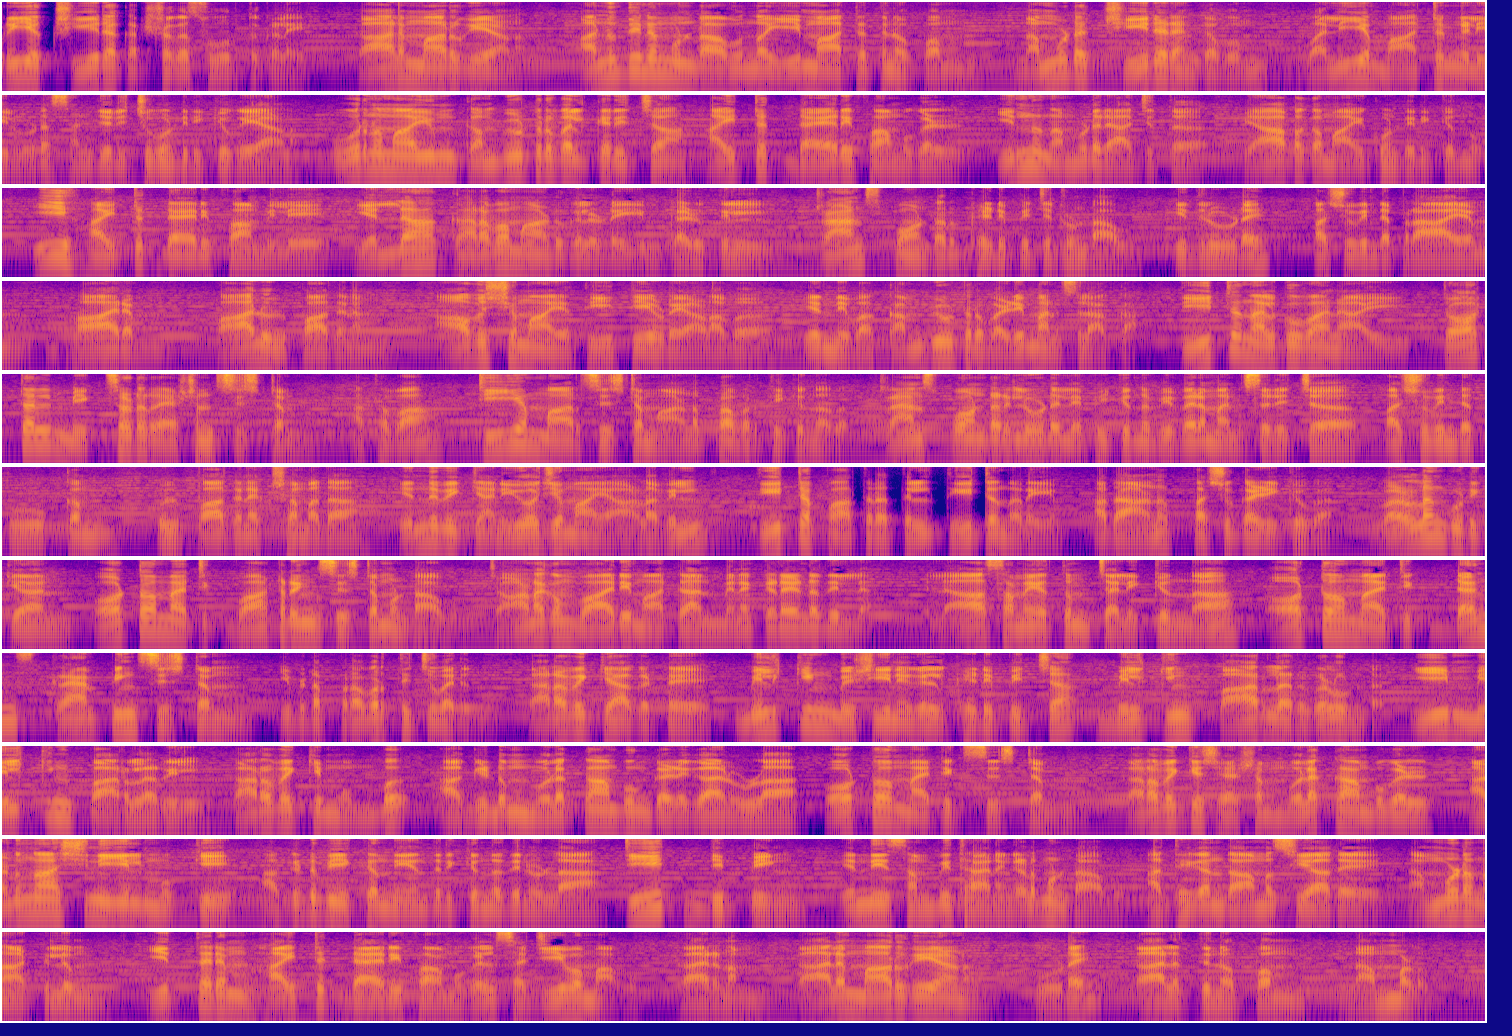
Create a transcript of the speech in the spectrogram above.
പ്രിയ ക്ഷീര കർഷക സുഹൃത്തുക്കളെ കാലം മാറുകയാണ്. അനുദിനമുണ്ടാവുന്ന ഈ മാറ്റത്തിനൊപ്പം നമ്മുടെ ക്ഷീരരംഗവും വലിയ മാറ്റങ്ങളിലൂടെ സഞ്ചരിച്ചുകൊണ്ടിരിക്കുകയാണ്. പൂർണമായും കമ്പ്യൂട്ടർവൽക്കരിച്ച ഹൈടെക് ഡയറി ഫാമുകൾ ഇന്ന് നമ്മുടെ രാജ്യത്ത് വ്യാപകമായി കൊണ്ടിരിക്കുന്നു. ഈ ഹൈടെക് ഡയറി ഫാമിലെ എല്ലാ കറവമാടുകളുടെയും കഴുത്തിൽ ട്രാൻസ്പോണ്ടർ ഘടിപ്പിച്ചിട്ടുണ്ടാവും. ഇതിലൂടെ പശുവിന്റെ പ്രായം ഭാരം പാലുൽപാദനം ആവശ്യമായ തീറ്റയുടെ അളവ് എന്നിവ കമ്പ്യൂട്ടർ വഴി മനസ്സിലാക്കാം. തീറ്റ നൽകുവാനായി ടോട്ടൽ മിക്സഡ് റേഷൻ സിസ്റ്റം അഥവാ ടി എം ആർ സിസ്റ്റമാണ് പ്രവർത്തിക്കുന്നത്. ട്രാൻസ്പോണ്ടറിലൂടെ ലഭിക്കുന്ന വിവരമനുസരിച്ച് പശുവിന്റെ തൂക്കം ഉൽപാദനക്ഷമത എന്നിവയ്ക്ക് അനുയോജ്യമായ അളവിൽ തീറ്റപാത്രത്തിൽ തീറ്റ നിറയും. അതാണ് പശു കഴിക്കുക. വെള്ളം കുടിക്കാൻ ഓട്ടോമാറ്റിക് വാട്ടറിംഗ് സിസ്റ്റം ഉണ്ടാവും. ചാണകം വാരി മാറ്റാൻ മിനക്കിടേണ്ടതില്ല. എല്ലാ സമയത്തും ചലിക്കുന്ന ഓട്ടോമാറ്റിക് ഡങ് സ്ക്രാമ്പിംഗ് സിസ്റ്റം ഇവിടെ പ്രവർത്തിച്ചു വരുന്നു. കറവയ്ക്കാകട്ടെ മിൽക്കിംഗ് മെഷീനുകൾ ഘടിപ്പിച്ച മിൽക്കിംഗ് പാർലറുകൾ ഉണ്ട് ഈ മിൽക്കിംഗ് പാർലറിൽ കറവയ്ക്ക് മുമ്പ് അകിടും മുലക്കാമ്പും കഴുകാനുള്ള ഓട്ടോമാറ്റിക് സിസ്റ്റം കറവയ്ക്ക് ശേഷം മുലക്കാമ്പുകൾ അണുനാശിനിയിൽ മുക്കി അകിട് വീക്കം നിയന്ത്രിക്കുന്നതിനുള്ള ടീറ്റ് ഡിപ്പിംഗ് എന്നീ സംവിധാനങ്ങളും ഉണ്ടാവും. അധികം താമസിയാതെ നമ്മുടെ നാട്ടിലും ഇത്തരം ഹൈടെക് ഡയറി ഫാമുകൾ സജീവമാകും കാരണം കാലം മാറുകയാണ്. കൂടെ കാലത്തിനൊപ്പം നമ്മളും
